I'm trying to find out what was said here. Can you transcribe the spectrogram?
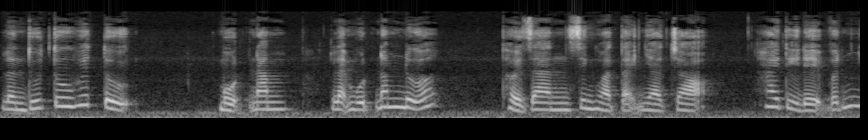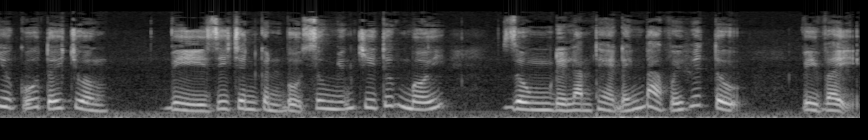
lần thứ tư huyết tự. Một năm, lại một năm nữa, thời gian sinh hoạt tại nhà trọ, hai tỷ đệ vẫn như cũ tới trường, vì Di chân cần bổ sung những tri thức mới dùng để làm thẻ đánh bạc với huyết tự. Vì vậy,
